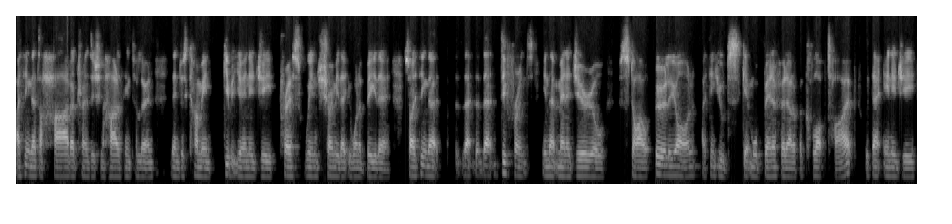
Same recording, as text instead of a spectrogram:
I think that's a harder transition, harder thing to learn than just come in, give it your energy, press, win, show me that you want to be there. So I think that that that, that difference in that managerial style early on, I think you'd get more benefit out of a Klopp type with that energy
